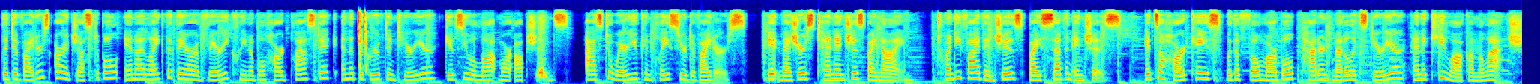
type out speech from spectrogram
The dividers are adjustable and I like that they are a very cleanable hard plastic and that the grooved interior gives you a lot more options. As to where you can place your dividers. It measures 10 inches by 9, 25 inches by 7 inches. It's a hard case with a faux marble patterned metal exterior and a key lock on the latch.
